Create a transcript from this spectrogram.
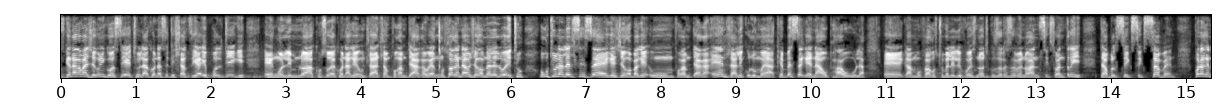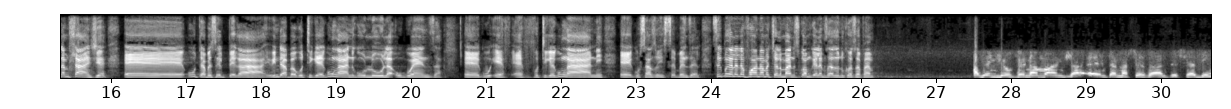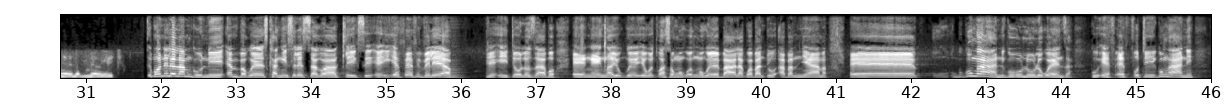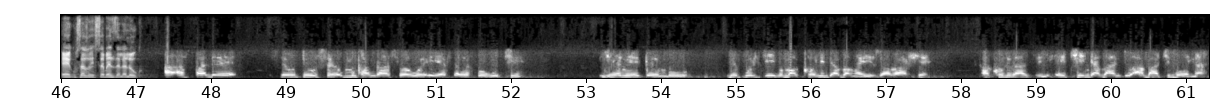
Singena manje kuyingosi yethu la khona sithi hlaziya ipolitiki eh ngolimi lwakho. So khona ke unhlanhla mfoka mtaka. Uyanxuswa ke nawe njengomlaleli wethu ukuthula lelisiseke njengoba ke umfoka mtaka endlala inkulumo yakhe. Bese ke nawe uphawula eh kamuva kusithumelela ivoice note ku 0716136667 khona ke namhlanje eh udaba esilibhekayo indaba ukuthi ke kungani kulula ukwenza eh ku FF futhi ke kungani eh kusazoyisebenzela? Sikubingelele mfowethu amajalimani sikwamukele emsakazweni ukhosi FM abendloveni amandla enta nasezantsi siyabingelela mne wethu Sibonile lamnguni emva kwesikhangisi lesakwa Clicks iFF ivele yava nje izitolo zabo eh ngenxa yokwecwasa ngokwebala kwabantu abamnyama. Eh kungani kulula ukwenza ku FF futhi kungani eh kusazoyisebenzela lokho asiqale siwutuse umkhankaso we-EFF ukuthi njengeqembu lepolitiki uma kukhona into abangayizwa kahle kakhulukazi ethinta abantu abathi bona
